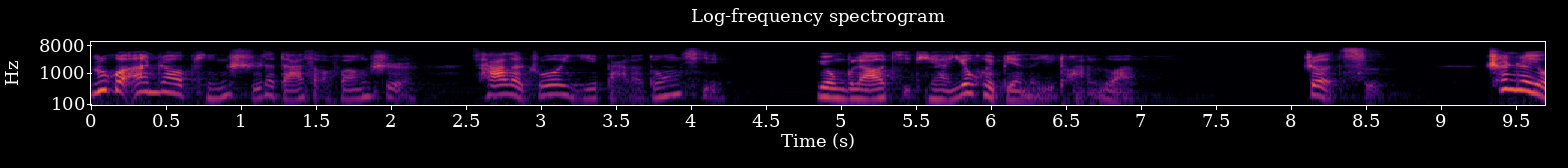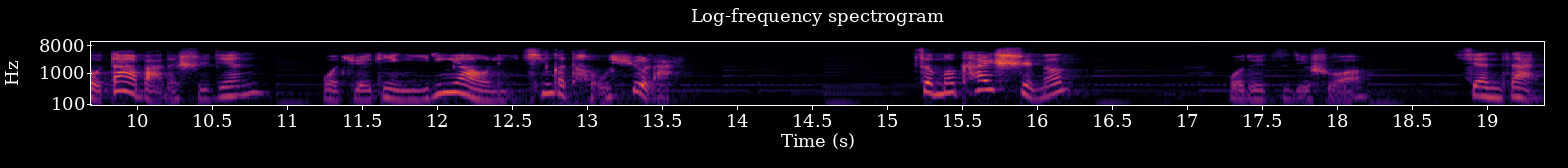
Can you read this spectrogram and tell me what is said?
如果按照平时的打扫方式，擦了桌椅，摆了东西，用不了几天又会变得一团乱。这次，趁着有大把的时间，我决定一定要理清个头绪来。怎么开始呢？我对自己说：“现在，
